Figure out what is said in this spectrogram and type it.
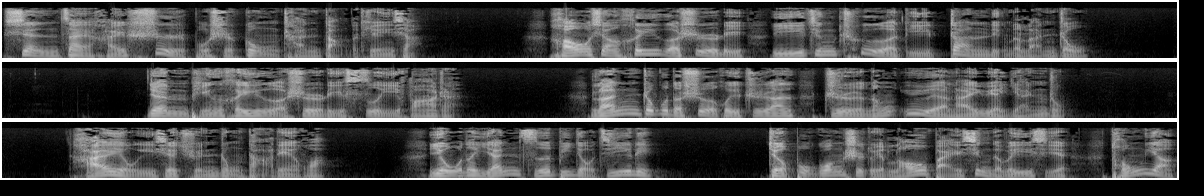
现在还是不是共产党的天下，好像黑恶势力已经彻底占领了兰州。任凭黑恶势力肆意发展，兰州的社会治安只能越来越严重。”还有一些群众打电话，有的言辞比较激烈，这不光是对老百姓的威胁。同样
